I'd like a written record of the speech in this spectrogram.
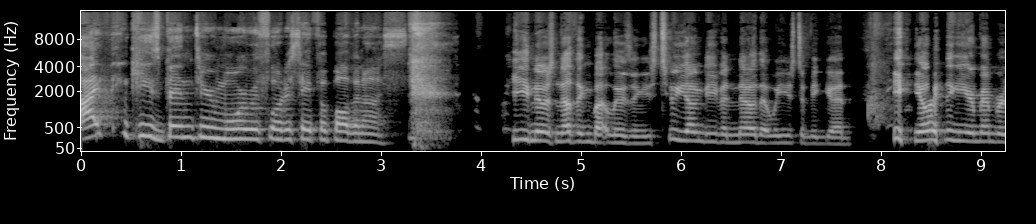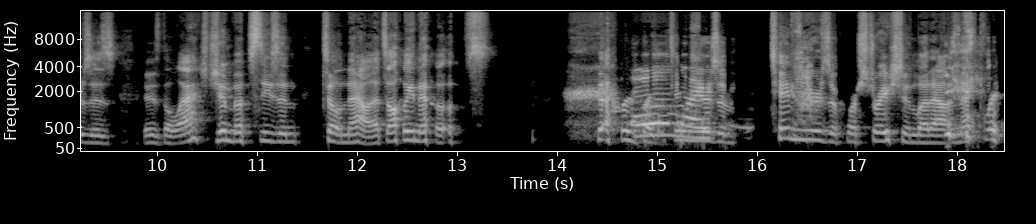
I think he's been through more with Florida State football than us. He knows nothing but losing. He's too young to even know that we used to be good. the only thing he remembers is is the last Jimbo season till now. That's all he knows. That was like Oh ten my years of ten years of frustration let out in that play call.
